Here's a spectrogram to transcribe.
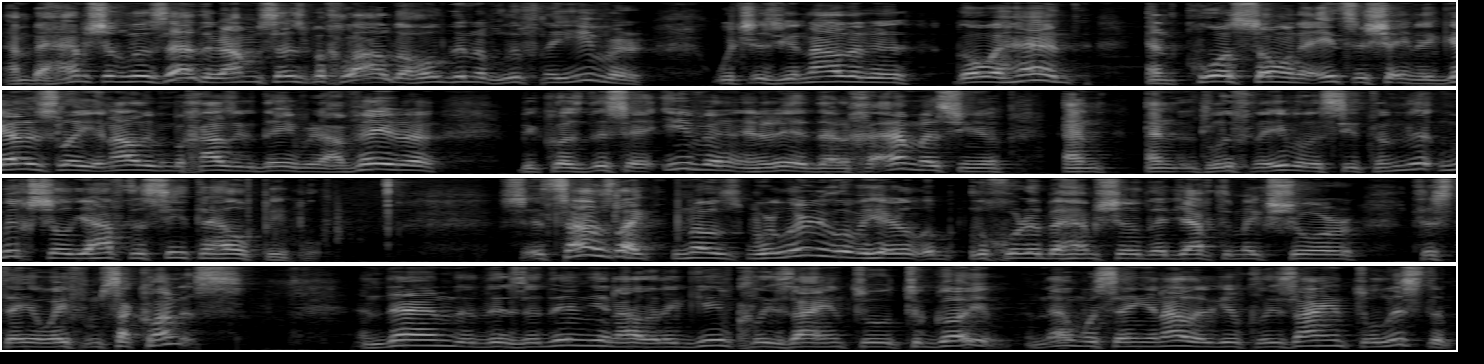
And behamshach lezeh, the Ram says bechlal the whole din of lifnei iver, which is you're not allowed to go ahead and cause someone to etzah shein agenesle. You're not living bechazik every avera because this is even in red emes, and and lifnei iver is see to michshel. You have to see to help people. So it sounds like you know, we're learning over here l'chura behemshel that you have to make sure to stay away from sakonis. And then there's a din you know that they give klizayin to to goyim, and then we're saying you know that give klizayin to listim,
